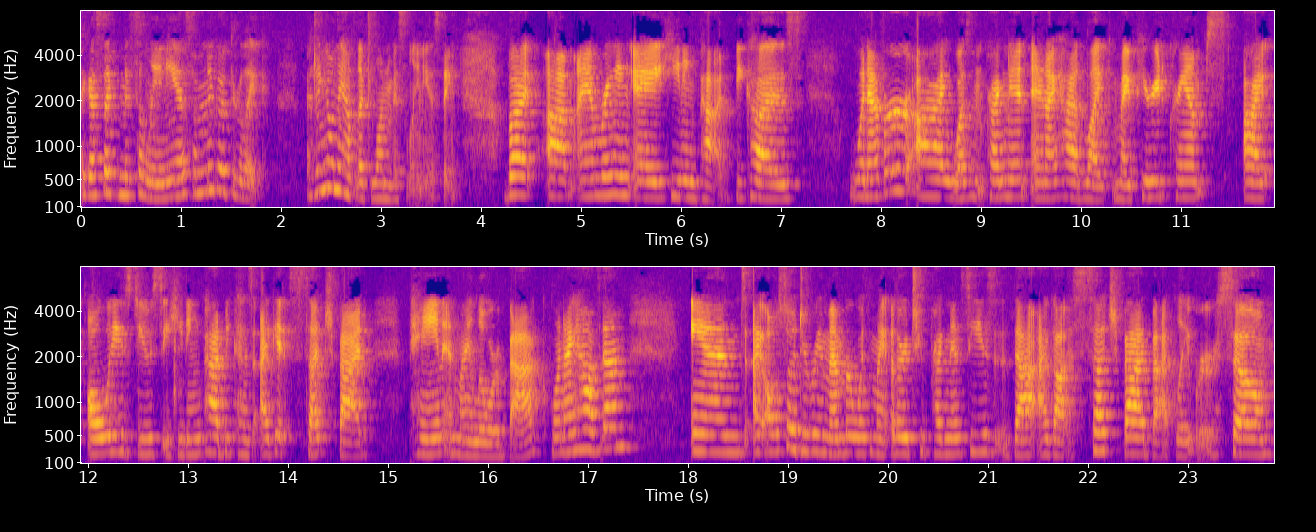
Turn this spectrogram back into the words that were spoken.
I guess like miscellaneous, I'm gonna go through like, I think I only have like one miscellaneous thing. But um, I am bringing a heating pad because whenever I wasn't pregnant and I had like my period cramps, I always used a heating pad because I get such bad pain in my lower back when I have them. And I also do remember with my other two pregnancies that I got such bad back labor. So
